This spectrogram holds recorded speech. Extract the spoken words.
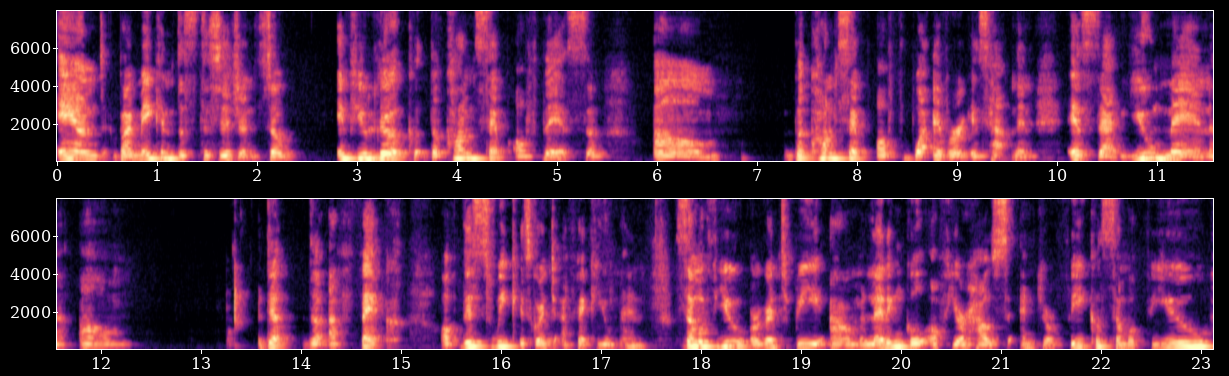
And by making this decision so if you look the concept of this um the concept of whatever is happening is that you men um the the effect of this week is going to affect you men. Some of you are going to be um, letting go of your house and your vehicle. Some of you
